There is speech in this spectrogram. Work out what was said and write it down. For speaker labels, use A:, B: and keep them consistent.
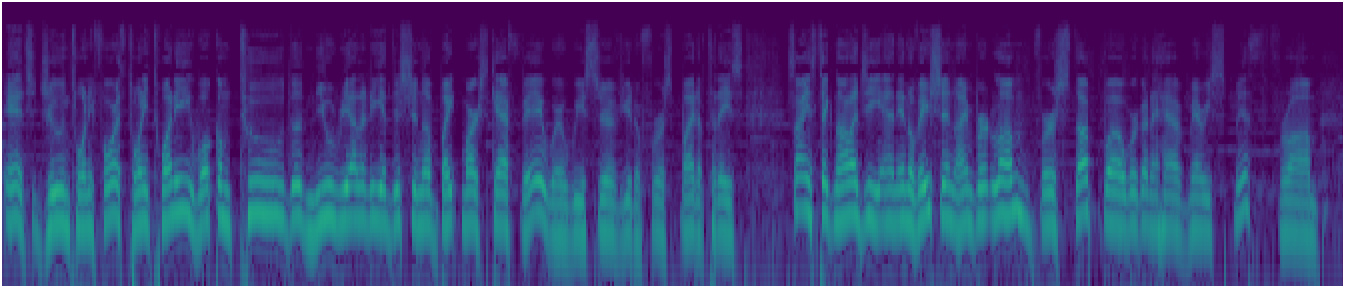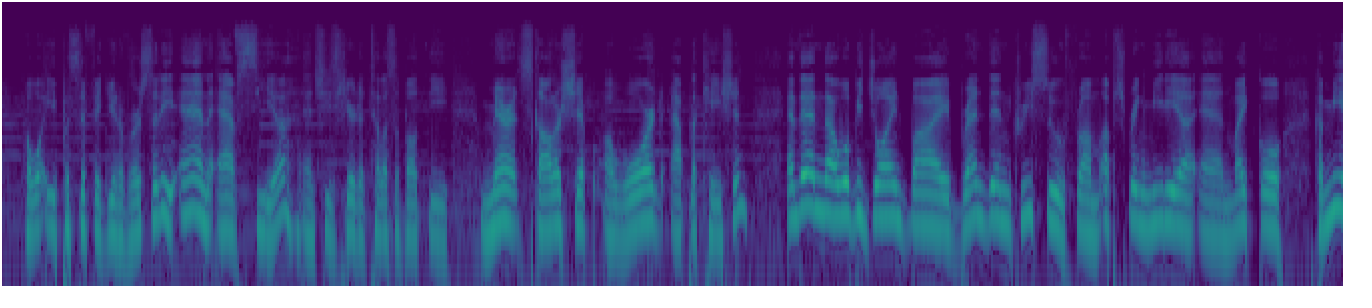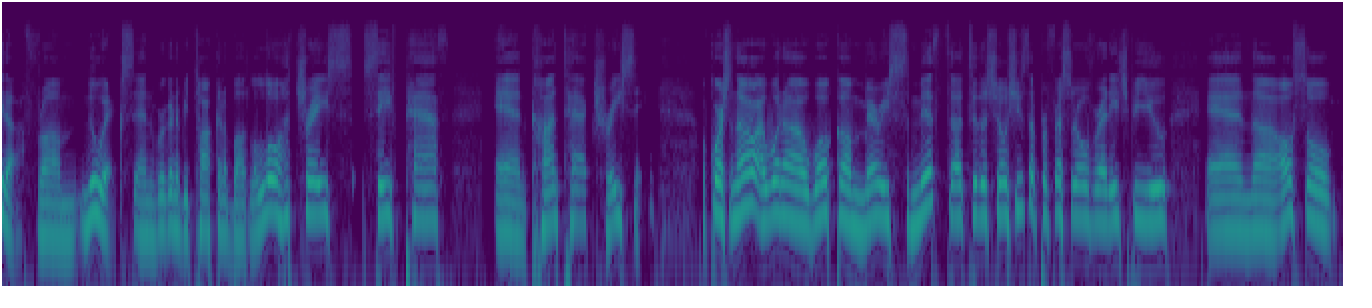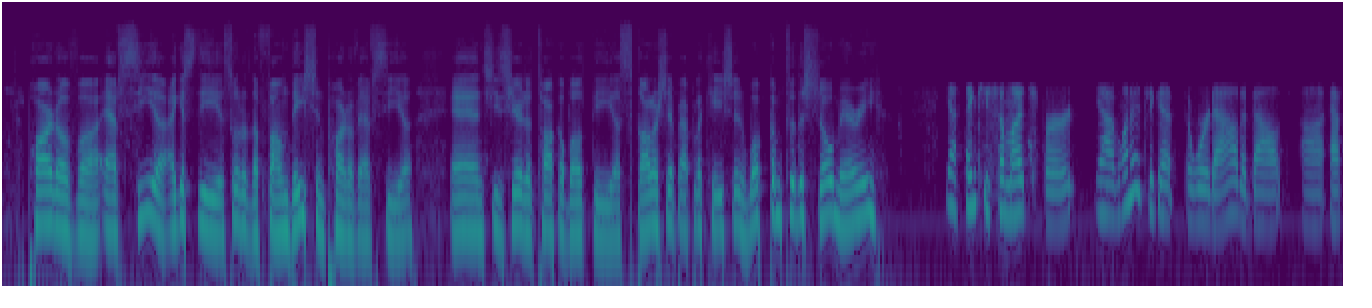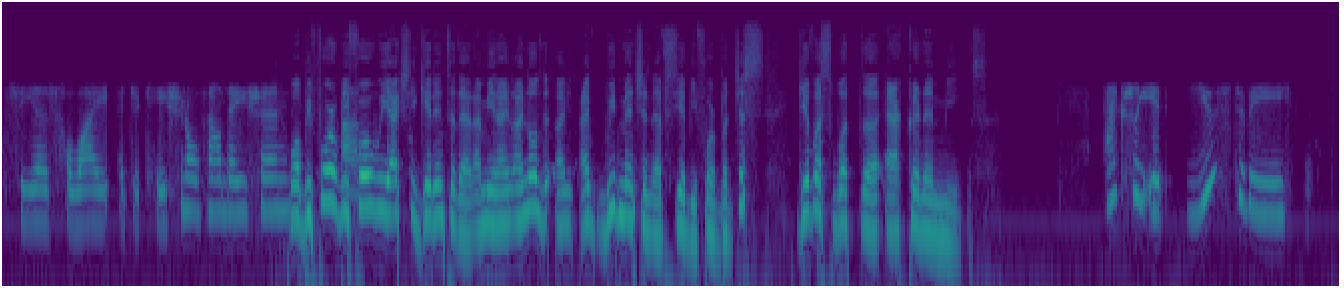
A: It's June 24th, 2020. Welcome to the new reality edition of Bytemarks Cafe, where we serve you the first bite of today's science, technology, and innovation. I'm Bert Lum. First up, uh, we're going to have Mary Smith from Hawaii Pacific University and AFCEA, and she's here to tell us about the Merit Scholarship Award application. And then uh, we'll be joined by Brendan Kurisu from Upspring Media and Michael Kamita from Nuix. And we're going to be talking about Aloha Trace, Safe Path, and contact tracing. Of course, now I want to welcome Mary Smith uh, to the show. She's a professor over at HPU and uh, also part of uh, AFCEA, I guess the sort of the foundation part of AFCEA. And she's here to talk about the uh, scholarship application. Welcome to the show, Mary.
B: Yeah, thank you so much, Bert. Yeah, I wanted to get the word out about uh, Hawaii Educational Foundation.
A: Well, before uh, before uh, we actually get into that, I mean, I, I know that I, I, we've mentioned AFCEA before, but just give us what the acronym means.
B: Actually, it used to be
